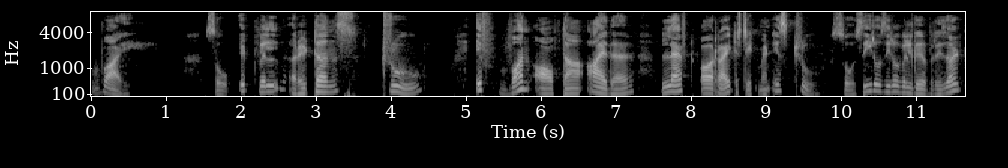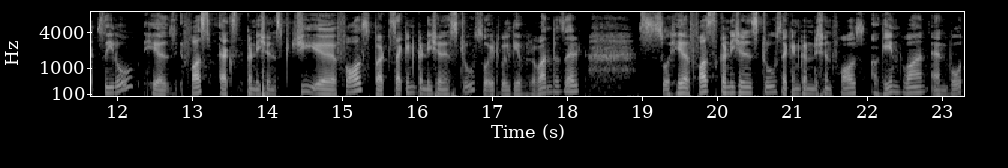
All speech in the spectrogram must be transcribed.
y. So it will returns true if one of the either left or right statement is true. So 0 0 will give result. 0 here first x condition is g, uh, false but second condition is true so it will give one result. So here first condition is true second condition false again one and both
